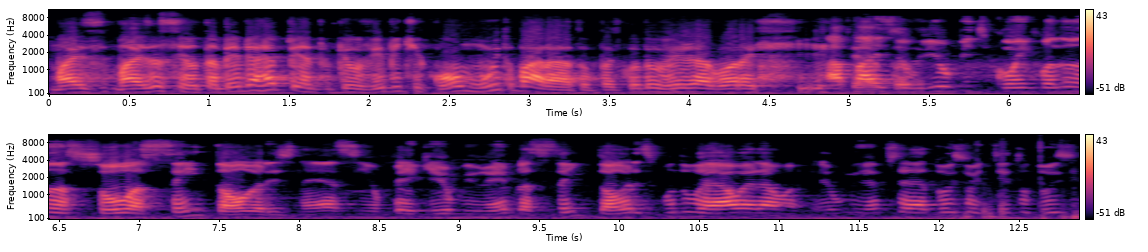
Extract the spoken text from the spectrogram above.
Mas, mas assim, eu também me arrependo, porque eu vi Bitcoin muito barato. Mas quando eu vejo agora aqui. Rapaz, eu vi o Bitcoin quando lançou a 100 dólares, né? Assim, eu peguei, eu me lembro, a 100 dólares, quando o real era. Eu me lembro se era 2,80 ou 2,20.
